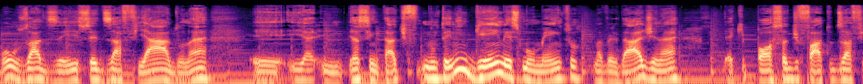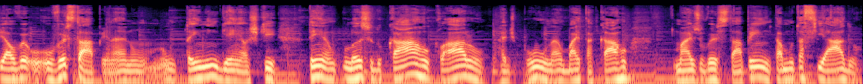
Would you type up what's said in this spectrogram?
vou usar dizer isso, ser desafiado, né? E, e, e, assim, tá, não tem ninguém nesse momento, na verdade, né? É que possa de fato desafiar o, Verstappen, né? Não, não tem ninguém. Acho que tem o lance do carro, claro, Red Bull, né? Um baita carro, mas o Verstappen tá muito afiado,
